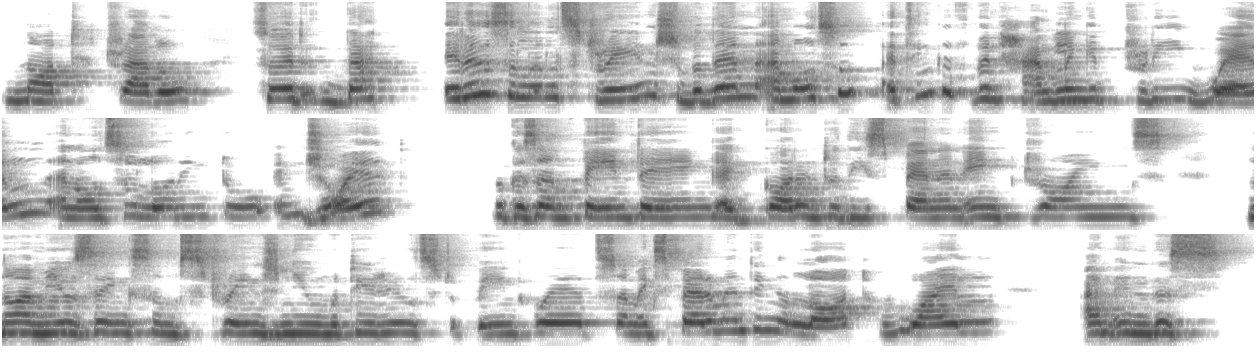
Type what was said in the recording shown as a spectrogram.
not travel. So it, that it is a little strange, but then I'm also, I think I've been handling it pretty well and also learning to enjoy it because I'm painting. I got into these pen and ink drawings. Now I'm using some strange new materials to paint with. So I'm experimenting a lot while I'm in this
